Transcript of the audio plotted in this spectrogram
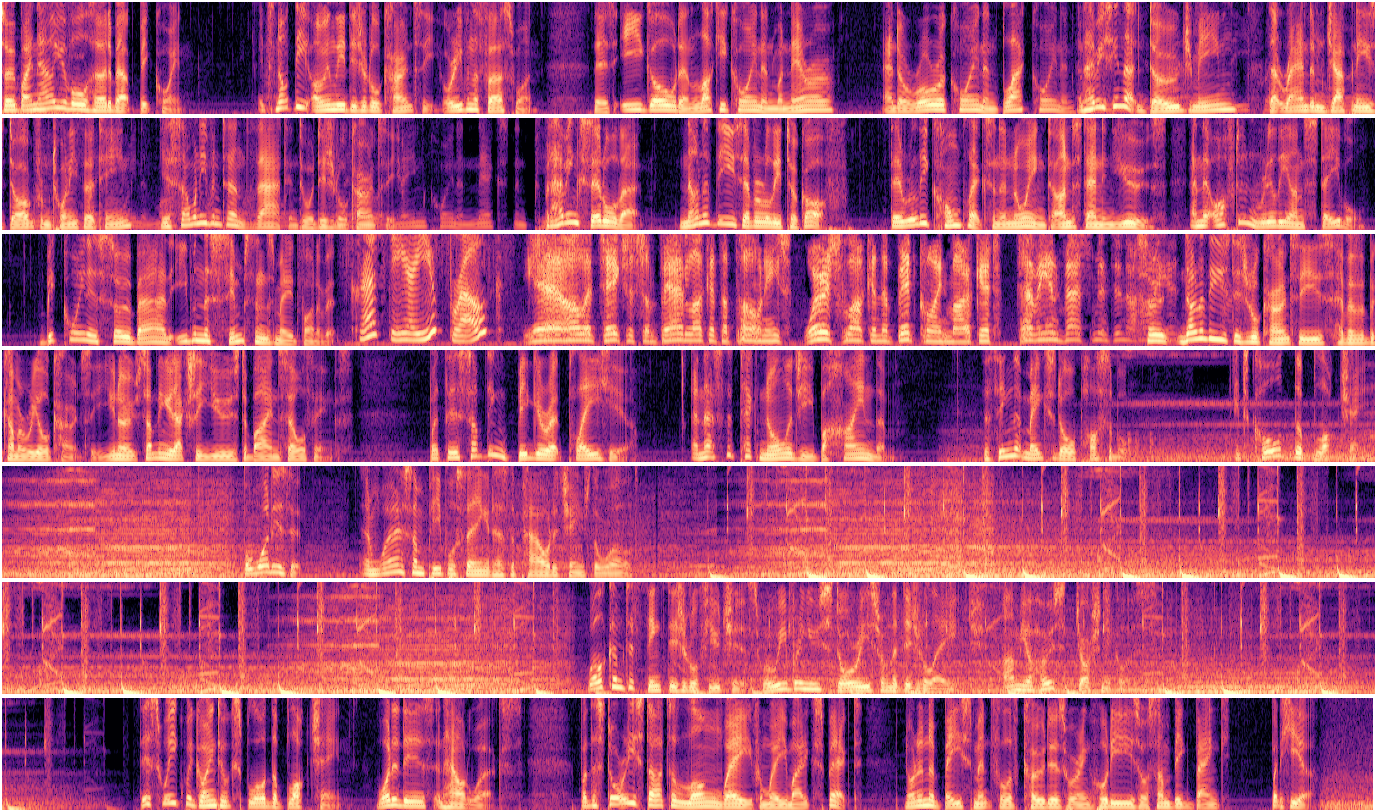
So, by now, you've all heard about Bitcoin. It's not the only digital currency, or even the first one. There's eGold and Lucky Coin and Monero, and Aurora Coin and Black Coin. And, and have you seen that Doge meme? That random Japanese dog from 2013? Yeah, someone even turned that into a digital currency. But having said all that, none of these ever really took off. They're really complex and annoying to understand and use, and they're often really unstable. Bitcoin is so bad, even The Simpsons made fun of it. Krusty, are you broke? Yeah, all it takes is some bad luck at the ponies, worse luck in the Bitcoin market, heavy investment in a So, none of these digital currencies have ever become a real currency, you know, something you'd actually use to buy and sell things. But there's something bigger at play here, and that's the technology behind them. The thing that makes it all possible. It's called the blockchain. But what is it? And why are some people saying it has the power to change the world? Welcome to Think Digital Futures, where we bring you stories from the digital age. I'm your host, Josh Nicholas. This week, we're going to explore the blockchain, what it is, and how it works. But the story starts a long way from where you might expect, not in a basement full of coders wearing hoodies or some big bank, but here.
